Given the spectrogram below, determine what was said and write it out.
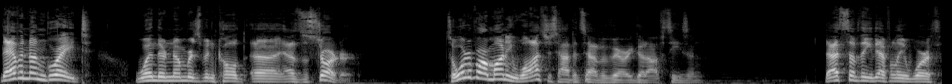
they haven't done great when their number's been called uh, as a starter. So what if Armani Watts just happens to have a very good offseason? That's something definitely worth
